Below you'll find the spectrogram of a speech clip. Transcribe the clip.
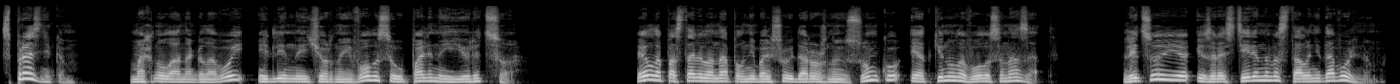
«С праздником!» — махнула она головой, и длинные черные волосы упали на ее лицо. Элла поставила на пол небольшую дорожную сумку и откинула волосы назад. Лицо ее из растерянного стало недовольным.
